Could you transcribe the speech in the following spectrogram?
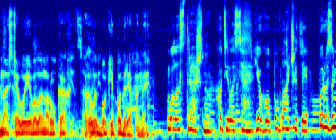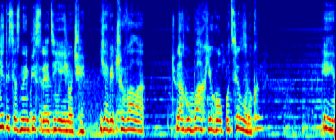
Настя виявила на руках глибокі подряпини. Було страшно. Хотілося його побачити, порозумітися з ним після тієї ночі. Я відчувала на губах його поцілунок. І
